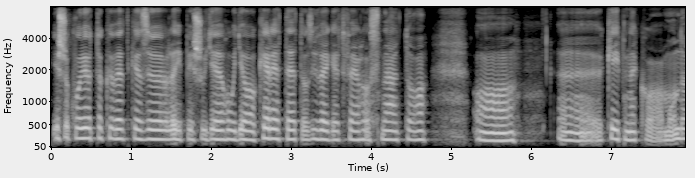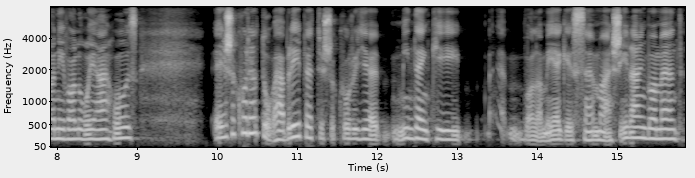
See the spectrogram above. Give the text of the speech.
És akkor jött a következő lépés, ugye, hogy a keretet, az üveget felhasználta a e, képnek a mondani valójához, és akkor hát tovább lépett, és akkor ugye mindenki valami egészen más irányba ment,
